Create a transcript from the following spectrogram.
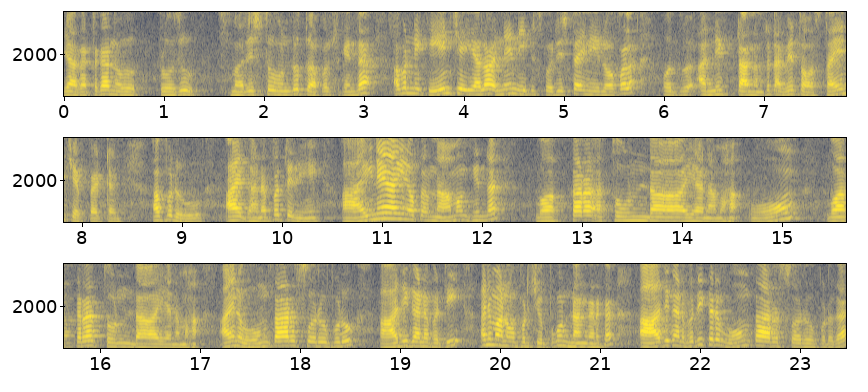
జాగ్రత్తగా నువ్వు రోజు స్మరిస్తూ ఉండు తపస్సు కింద. అప్పుడు నీకు ఏం చేయాలో అన్నీ నీకు స్మరిస్తాయి నీ లోపల అన్నీ అన్ని అవే తోస్తాయని చెప్పాటండి. అప్పుడు ఆ గణపతిని ఆయనే ఆయన ఒక నామం కింద వక్రతుండాయ నమ. ఓం వక్రతుండాయ నమ. ఆయన ఓంకార స్వరూపుడు ఆది గణపతి అని మనం ఇప్పుడు చెప్పుకుంటున్నాం కనుక ఆ ఆది గణపతి ఇక్కడ ఓంకార స్వరూపుడుగా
